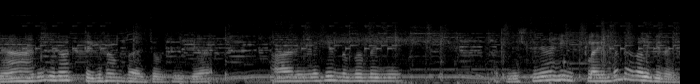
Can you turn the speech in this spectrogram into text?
ഞാനിങ്ങനെ ഒറ്റയ്ക്ക് സംസാരിച്ചുകൊണ്ടിരിക്കുക ആരെങ്കിലൊക്കെ ഉണ്ടെന്നുണ്ടെങ്കിൽ അറ്റ്ലീസ്റ്റ് ഞാൻ ഹിൽ ക്ലൈംബ് അല്ല കളിക്കുന്നത്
